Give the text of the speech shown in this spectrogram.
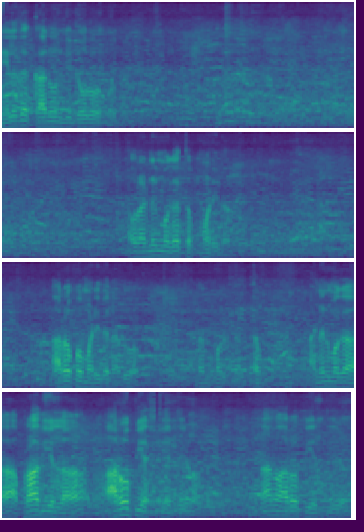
ನೆಲದ ಕಾನೂನಿಗೆ ಗೌರವ ಕೊಡಬೇಕು. ಅವ್ರ ಅಣ್ಣನ ಮಗ ತಪ್ಪು ಮಾಡಿದ್ದಾನೆ. ಆರೋಪ ಮಾಡಿದ್ದಾನೆ ಅದು. ನನ್ನ ಮಗ ತಪ್ಪು ಅಣ್ಣನ ಮಗ ಅಪರಾಧಿಯಲ್ಲ ಆರೋಪಿ ಅಷ್ಟೇ ಅಂತ ಹೇಳೋದು ನಾನು ಆರೋಪಿ ಅಂತ ಹೇಳೋದು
